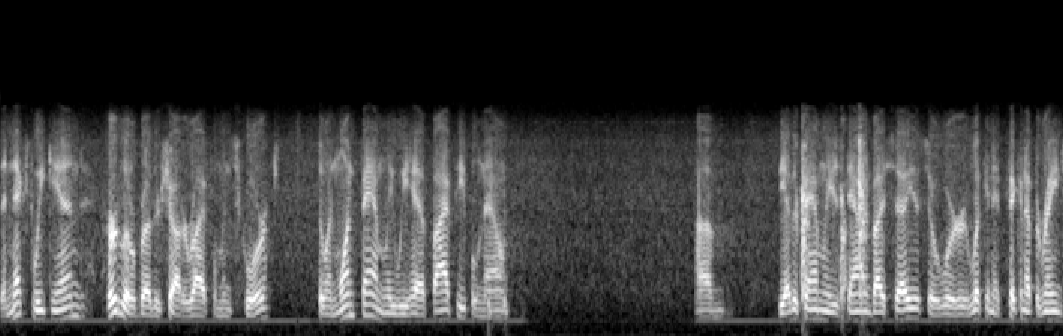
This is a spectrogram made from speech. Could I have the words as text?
The next weekend, her little brother shot a rifleman score. So in one family, we have five people now. Um, the other family is down in Visalia, so we're looking at picking up a range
